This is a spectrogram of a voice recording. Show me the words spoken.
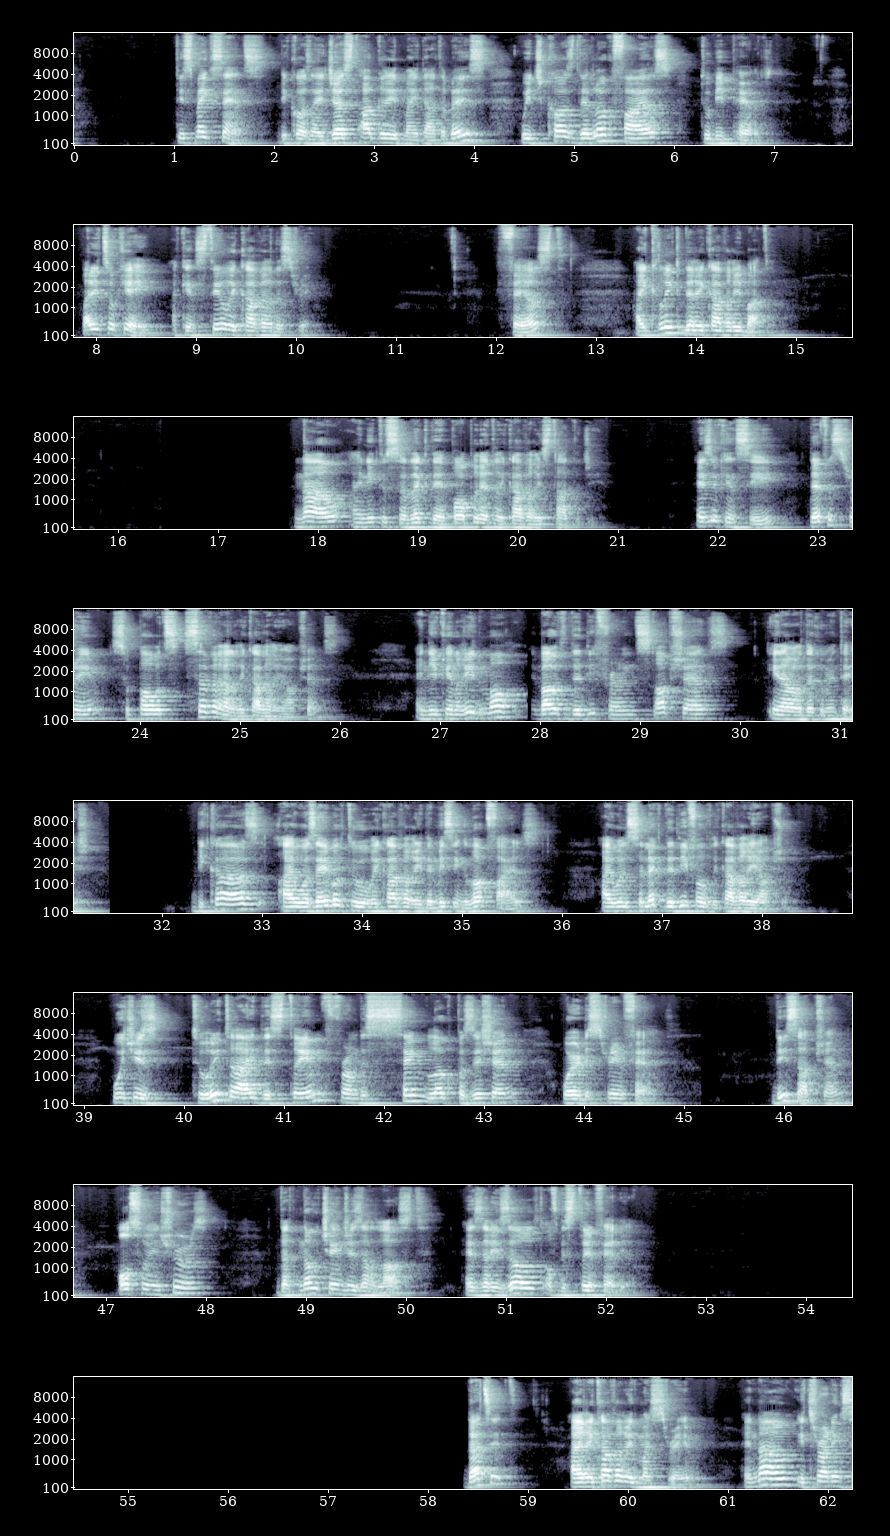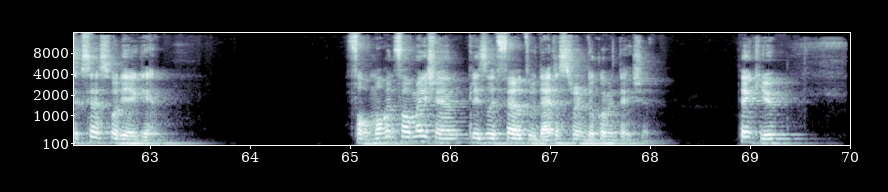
This makes sense because I just upgraded my database, which caused the log files to be paired. But it's okay, I can still recover the stream. First, I click the recovery button. Now I need to select the appropriate recovery strategy. As you can see, Datastream supports several recovery options, and you can read more about the different options in our documentation. Because I was able to recover the missing log files, I will select the default recovery option, which is to retry the stream from the same log position where the stream failed. This option also ensures that no changes are lost as a result of the stream failure. That's it. I recovered my stream and now it's running successfully again. For more information, please refer to Datastream documentation. Thank you.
